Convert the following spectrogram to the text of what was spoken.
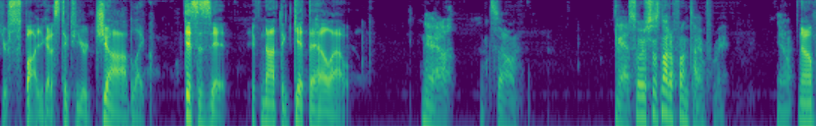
your spot. You got to stick to your job. Like this is it. If not, then get the hell out. yeah. So yeah, so it's just not a fun time for me. You know. No,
